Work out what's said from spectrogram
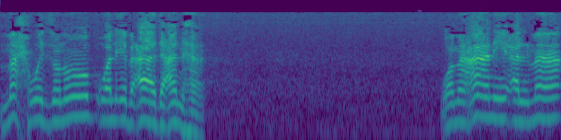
محو الذنوب والإبعاد عنها. ومعاني الماء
